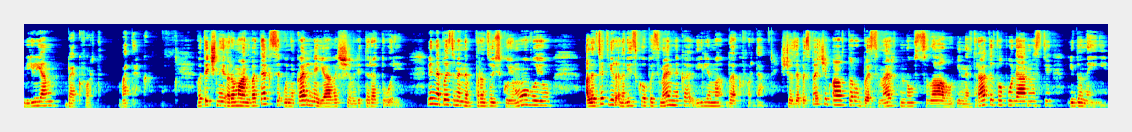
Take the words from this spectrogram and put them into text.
Вільям Бекфорд Ватек. Готичний роман Ватек це унікальне явище в літературі. Він написаний не французькою мовою, але це твір англійського письменника Вільяма Бекфорда, що забезпечив автору безсмертну славу і не втратив популярності і донині.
